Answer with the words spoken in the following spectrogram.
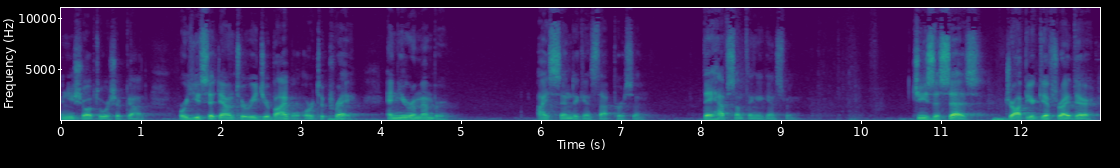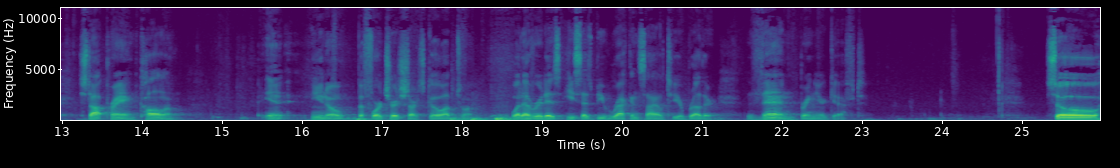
and you show up to worship God. Or you sit down to read your Bible or to pray, and you remember, I sinned against that person. They have something against me. Jesus says, drop your gift right there. Stop praying. Call them. In, you know, before church starts, go up to him. Whatever it is, he says, be reconciled to your brother. Then bring your gift. So,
